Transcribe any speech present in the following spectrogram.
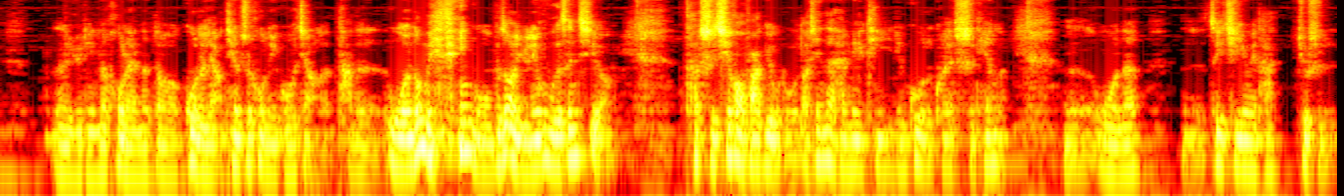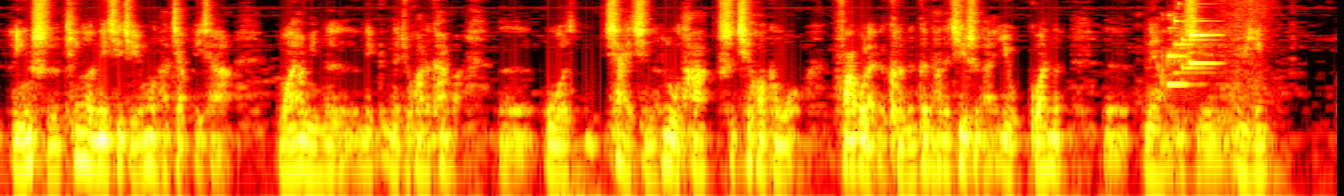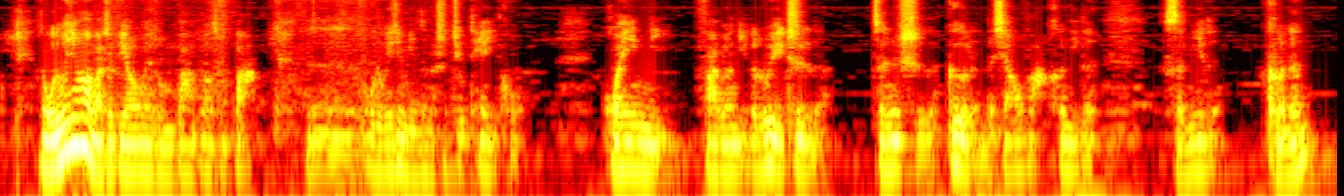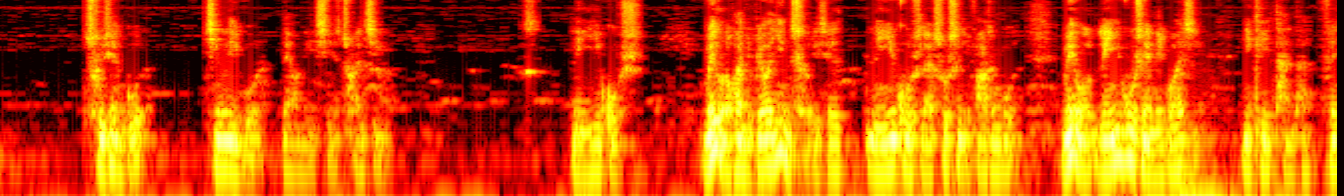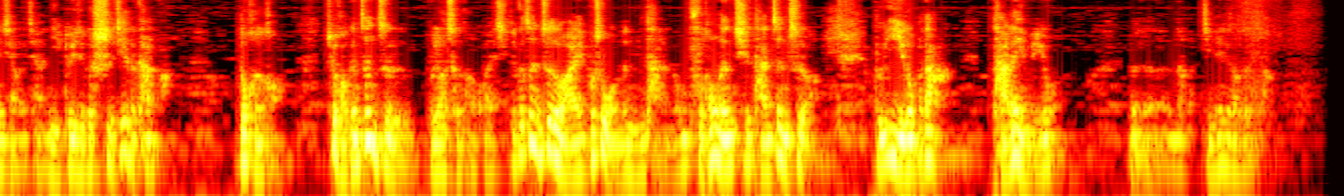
那雨林呢？后来呢？到过了两天之后呢，跟我讲了他的，我都没听，我不知道雨林会不会生气啊？他十七号发给我的，我到现在还没有听，已经过了快十天了。呃，我呢，呃，这期因为他就是临时听了那期节目，他讲了一下。王阳明的那个那句话的看法，呃，我下一期呢录他十七号跟我发过来的，可能跟他的既视感有关的，呃，那样的一些语音。那我的微信号码是 B 二 Y 什么八，不知道什么八，嗯，我的微信名字呢是九天以后，欢迎你发表你的睿智的、真实的个人的想法和你的神秘的、可能出现过的、经历过的那样的一些传奇。灵异故事，没有的话，你不要硬扯一些灵异故事来说是你发生过的。没有灵异故事也没关系，你可以谈谈分享一下你对这个世界的看法，都很好。最好跟政治不要扯上关系，这个政治的玩意不是我们能谈的。我们普通人其实谈政治啊，都意义都不大，谈了也没用。呃，那么今天就到这里吧。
